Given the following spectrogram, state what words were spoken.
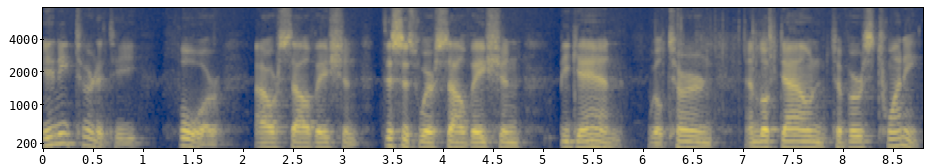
in eternity for our salvation. This is where salvation began. We'll turn and look down to verse 20.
